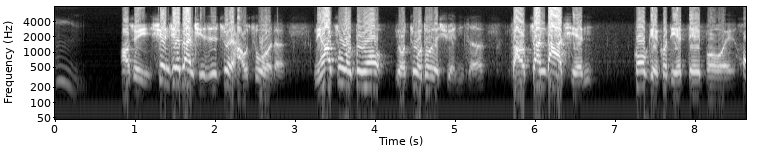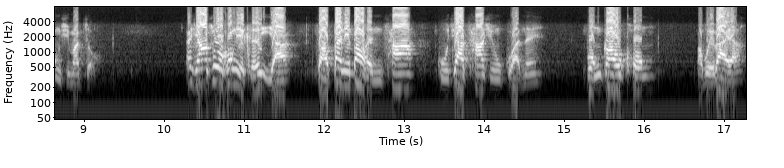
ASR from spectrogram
嗯。啊，所以现阶段其实最好做的，你要做多有做多的选择，找赚大钱，高给个跌跌波诶，放心嘛走。那想要做空也可以啊，找半年报很差、股价差熊管呢。逢高空啊，尾拜啊，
